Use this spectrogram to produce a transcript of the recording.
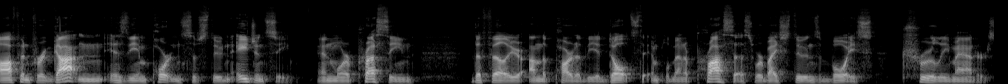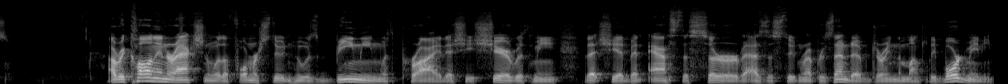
often forgotten is the importance of student agency, and more pressing, the failure on the part of the adults to implement a process whereby students' voice truly matters. I recall an interaction with a former student who was beaming with pride as she shared with me that she had been asked to serve as the student representative during the monthly board meeting.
